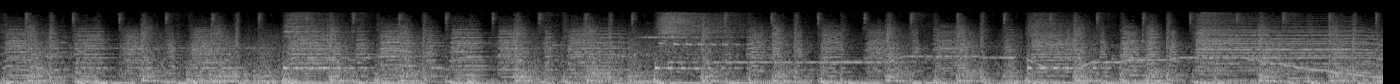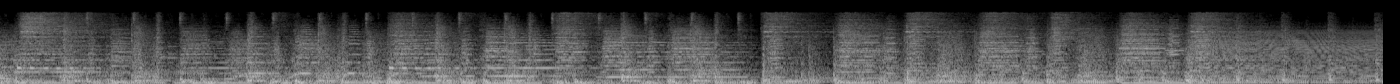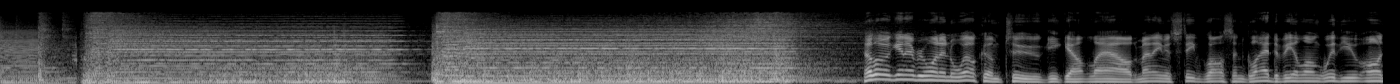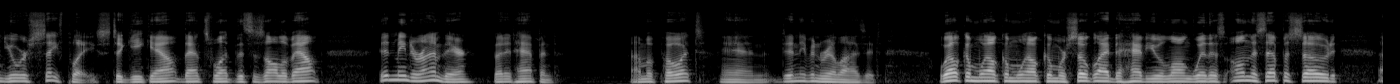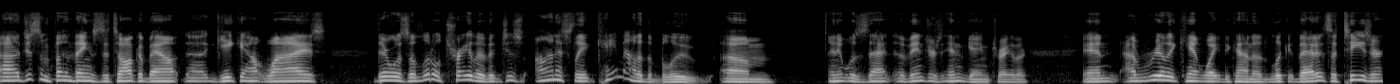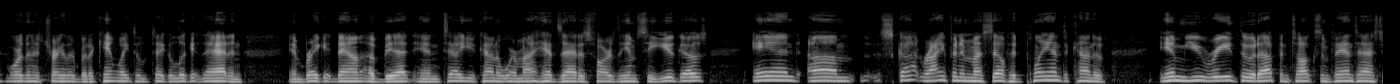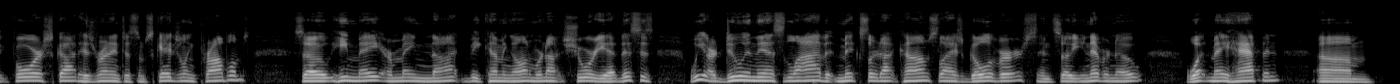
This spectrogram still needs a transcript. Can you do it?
Welcome to Geek Out Loud. My name is Steve Glosson. Glad to be along with you on your safe place to geek out. That's what this is all about. Didn't mean to rhyme there, but it happened. I'm a poet and didn't even realize it. Welcome, welcome, welcome. We're so glad to have you along with us on this episode. Uh, just some fun things to talk about, uh, geek out wise. There was a little trailer that just honestly it came out of the blue, um, and it was that Avengers Endgame trailer. And I really can't wait to kind of look at that. It's a teaser more than a trailer, but I can't wait to take a look at that and and break it down a bit and tell you kind of where my head's at as far as the MCU goes. And um, Scott Rifen and myself had planned to kind of MU read through it up and talk some Fantastic Four. Scott has run into some scheduling problems, so he may or may not be coming on. We're not sure yet. This is we are doing this live at mixlr.com slash Golaverse, and so you never know what may happen. Um,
